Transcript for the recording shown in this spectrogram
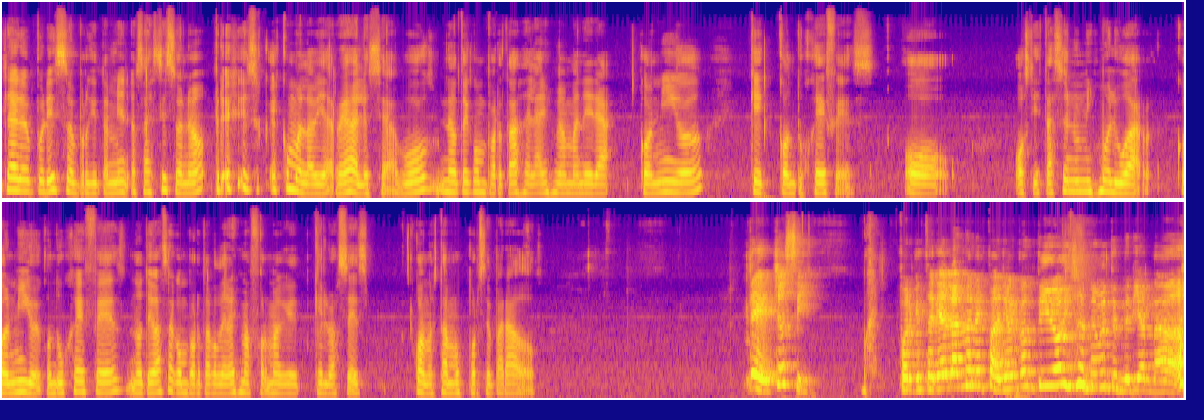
Claro, por eso, porque también, o sea, es eso, ¿no? Pero es, es, como la vida real, o sea, vos no te comportás de la misma manera conmigo que con tus jefes. O, o si estás en un mismo lugar conmigo y con tus jefes, no te vas a comportar de la misma forma que, que lo haces cuando estamos por separados. De hecho, sí. Porque estaría hablando en español contigo y yo no me entendería nada.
